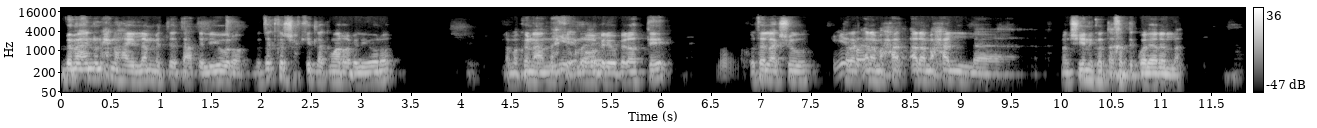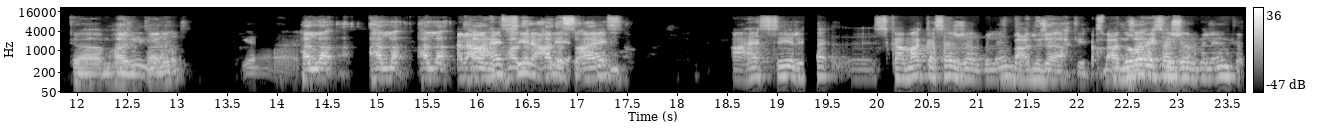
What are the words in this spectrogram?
بما إنه نحن هاي اللمة تاعت اليورو بتذكر شو حكيت لك مرة باليورو؟ لما كنا عم نحكي اموبيلي وبيلوتي قلت لك شو؟ قلت لك أنا محل أنا محل آه، مانشيني كنت أخذت كواليريلا كمهاجم ثالث. هلأ هلأ هلأ هلا على هاي هذا السؤال. على هاي السيره سكاماكا سجل بالإنتر. بعد جاي أحكي بعد جاي سجل بالإنتر.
